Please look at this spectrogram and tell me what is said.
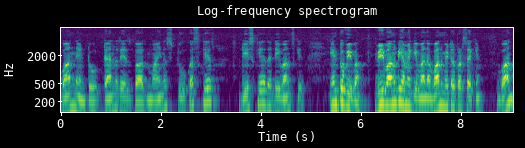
वन इंटू टेन रेज बाद माइनस टू का स्केयर डी स्केयर है d one square into v one v one भी हमें गिवन है one metre per second one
